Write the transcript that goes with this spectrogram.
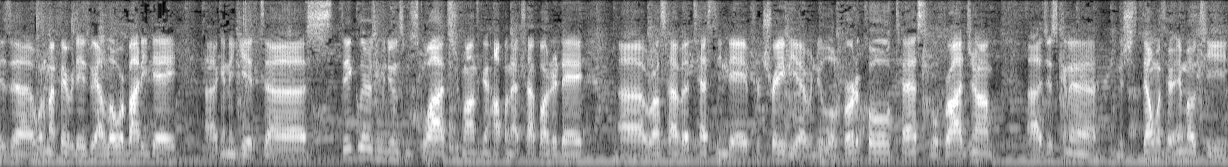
is uh, one of my favorite days. We got lower body day. Uh, gonna get uh, Stigler's gonna be doing some squats. Javon's gonna hop on that trap bar today. Uh, we also have a testing day for Travia. We're gonna do a little vertical test, a little broad jump. Uh, just gonna, you know, she's done with her MOT.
